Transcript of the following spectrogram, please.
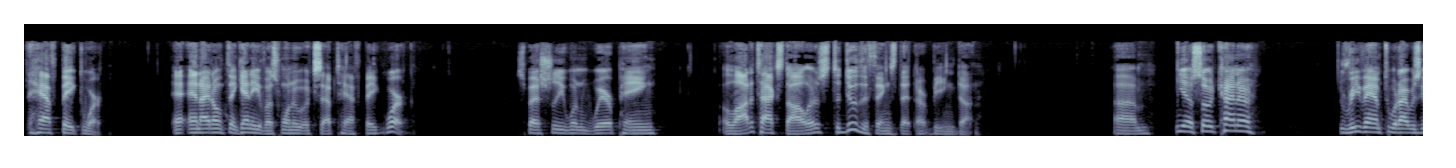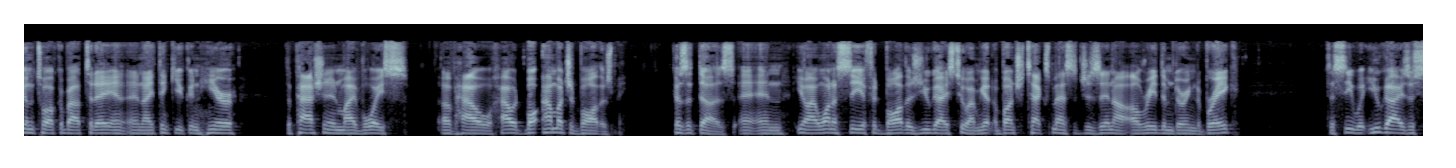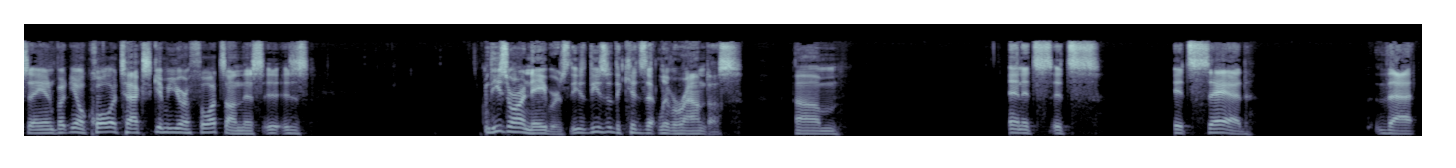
half baked work. And I don't think any of us want to accept half baked work, especially when we're paying a lot of tax dollars to do the things that are being done. Um, you know, so it kind of revamped what I was going to talk about today, and, and, I think you can hear the passion in my voice of how how it how much it bothers me because it does, and, and, you know I want to see if it bothers you guys too. I'm getting a bunch of text messages in. I'll, I'll, read them during the break to see what you guys are saying. But you know, call or text, give me your thoughts on this. Is these are our neighbors. These these are the kids that live around us, um, and it's it's it's sad that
